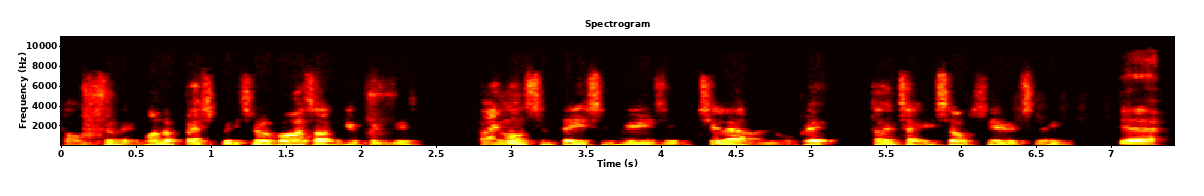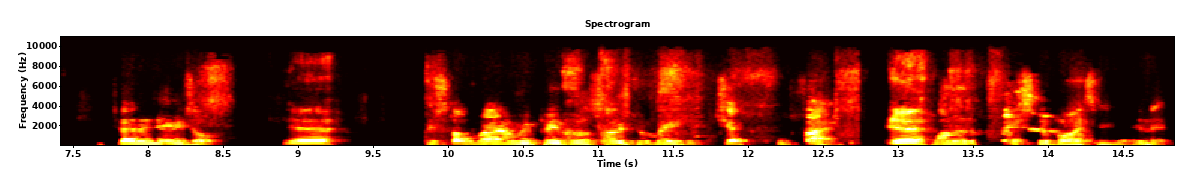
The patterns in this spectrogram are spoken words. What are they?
culture, isn't it? One of the best bits of advice I can give people is bang on some decent music, chill out a little bit, don't take yourself seriously, yeah, turn the news off. yeah, Just stop round with people on social media. In fact, yeah, one of the best advice is in it.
